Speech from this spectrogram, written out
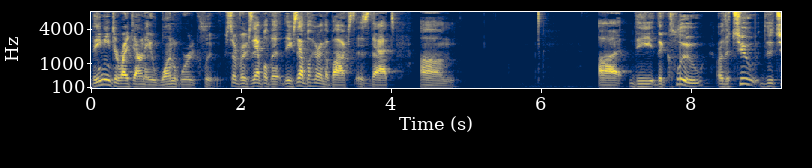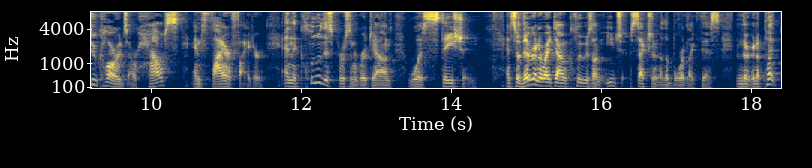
they need to write down a one word clue. So, for example, the, the example here in the box is that. Um, uh, the the clue or the two the two cards are house and firefighter, and the clue this person wrote down was station. And so they're going to write down clues on each section of the board like this. Then they're going to put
